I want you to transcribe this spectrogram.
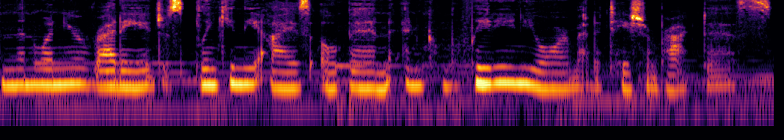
And then, when you're ready, just blinking the eyes open and completing your meditation practice.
